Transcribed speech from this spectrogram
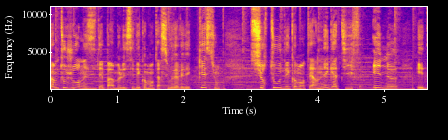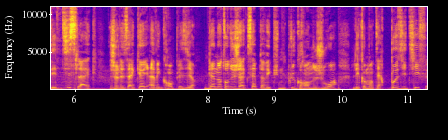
comme toujours, n'hésitez pas à me laisser des commentaires si vous avez des questions, surtout des commentaires négatifs, haineux et des dislikes, je les accueille avec grand plaisir. Bien entendu, j'accepte avec une plus grande joie les commentaires positifs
